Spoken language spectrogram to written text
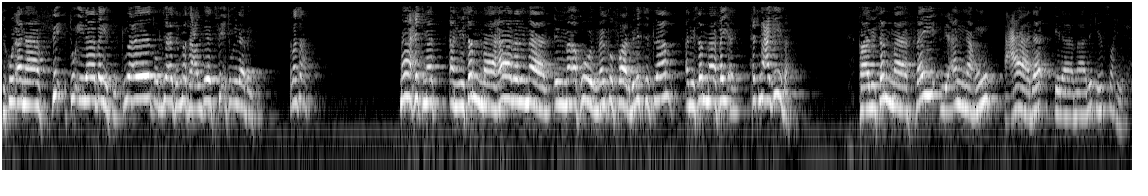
تقول أنا فئت إلى بيتي. طلعت ورجعت المساء على البيت فئت إلى بيتي. رجعت. ما حكمة أن يسمى هذا المال المأخوذ من الكفار بالاستسلام أن يسمى فيئا. حكمة عجيبة. قال يسمى فيء لأنه عاد إلى مالكه الصحيح.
